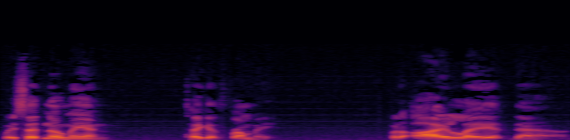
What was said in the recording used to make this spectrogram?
But he said, No man take it from me, but I lay it down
